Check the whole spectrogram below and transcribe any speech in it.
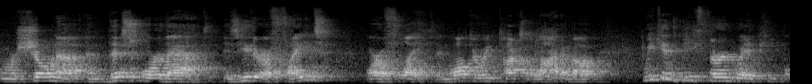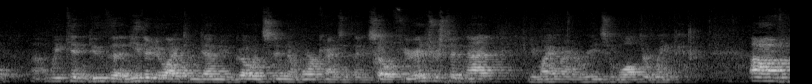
when we're shown a, and this or that is either a fight or a flight. And Walter Wink talks a lot about we can be third way people. We can do the neither do I condemn you, go and sin no more kinds of things. So if you're interested in that, you might want to read some Walter Wink. Um,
